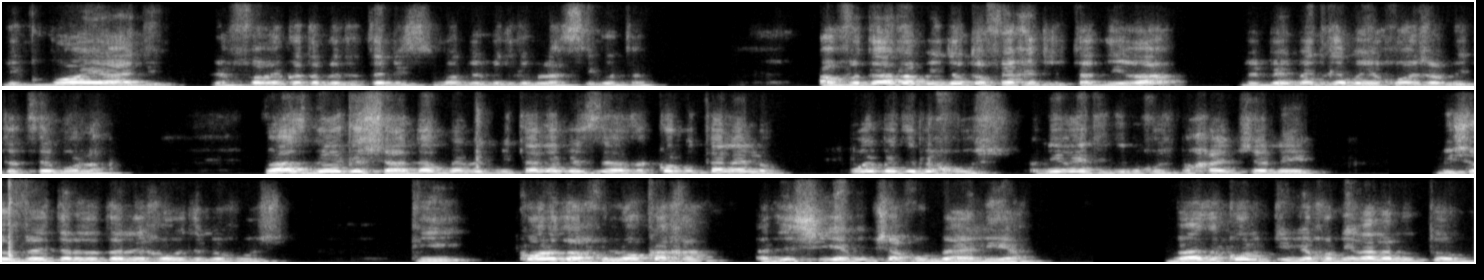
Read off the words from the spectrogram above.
לקבוע יעדים, לפרק אותם לתתי משימות ובאמת גם להשיג אותם. עבודת המידות הופכת לתדירה, ובאמת גם היכולת שלנו להתעצם עולה. ואז ברגע שהאדם באמת מתעלה בזה, אז הכל מתעלה לו. רואים את זה בחוש. אני ראיתי את זה בחוש בחיים שלי, מי שעובד איתנו את התהליך רואה את זה בחוש. כי כל עוד אנחנו לא ככה, אז יש ימים שאנחנו בעלייה, ואז הכל כביכול נראה לנו טוב.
